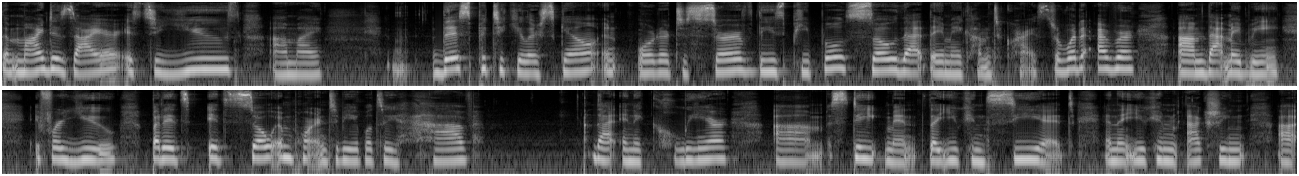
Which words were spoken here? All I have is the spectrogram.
that my desire is to use uh, my this particular skill in order to serve these people so that they may come to Christ or whatever um, that may be for you but it's it's so important to be able to have that in a clear um, statement that you can see it and that you can actually uh,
